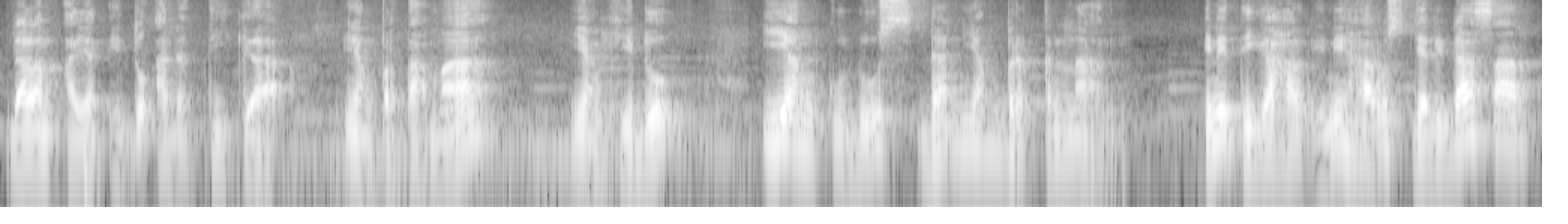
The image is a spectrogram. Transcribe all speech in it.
dalam ayat itu ada tiga. Yang pertama, yang hidup yang kudus, dan yang berkenan. Ini tiga hal ini harus jadi dasar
